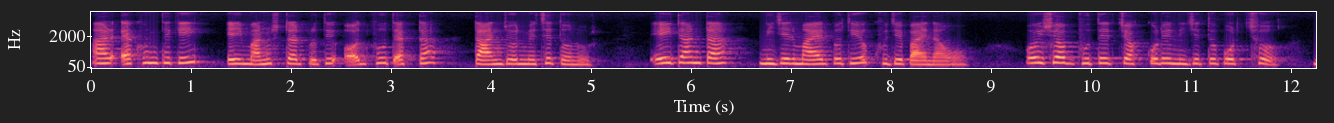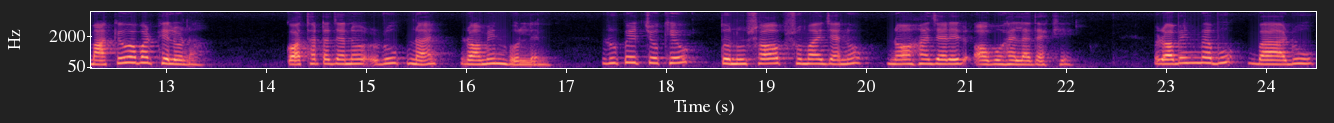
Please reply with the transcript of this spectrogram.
আর এখন থেকেই এই মানুষটার প্রতি অদ্ভুত একটা টান জন্মেছে তনুর। এই টানটা নিজের মায়ের প্রতিও খুঁজে পায় না ও। ওই সব ভূতের চক্করে নিজে তো পড়ছ, মাকেও আবার ফেলো না। কথাটা যেন রূপ নয়, রমেন বললেন। রূপের চোখেও তনু সব সময় যেন ন হাজারের অবহেলা দেখে। রমেনবাবু বা রূপ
